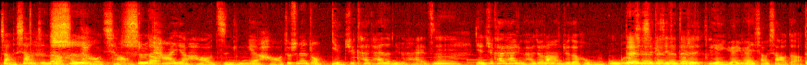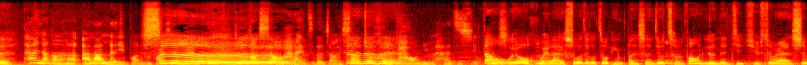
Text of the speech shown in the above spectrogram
长相真的很讨巧，就是她也好，子宁也好，就是那种眼距开开的女孩子。嗯，眼距开开女孩就让人觉得很无辜，对尤其是李子对对对婷都是脸圆圆小小的，对，她很像长得很阿拉蕾，不知道你们发现没？是就那种小孩子的长相，就很讨女孩子喜欢。但我又回来说，这个作品本身就陈芳语的那几句，虽然是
